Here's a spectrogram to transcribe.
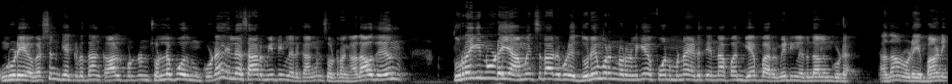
உங்களுடைய வெர்ஷன் கேட்குறது தான் கால் பண்ணுறோன்னு சொல்ல போதும் கூட இல்லை சார் மீட்டிங்கில் இருக்காங்கன்னு சொல்கிறாங்க அதாவது துறையினுடைய அமைச்சராக இருக்கக்கூடிய துரைமுருகன் அவர்களுக்கே ஃபோன் பண்ணால் எடுத்து என்னப்பான்னு கேட்பார் மீட்டிங்ல இருந்தாலும் கூட. அதான் அவருடைய பாணி.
